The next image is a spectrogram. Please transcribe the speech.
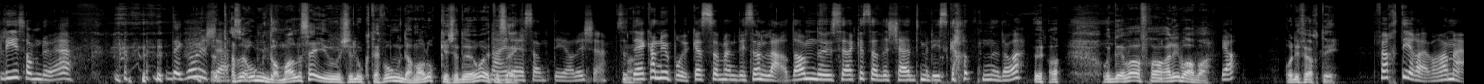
bli som du er. det går jo ikke. Altså, Ungdommene sier jo ikke 'lukk deg', for ungdommer lukker ikke døra etter seg. Nei, det er sant, de gjør det ikke. Så Nei. det kan jo brukes som en litt sånn lærdom. Du ser hva som hadde skjedd med de skattene da. Ja, Og det var fra Alibaba. Ja. Og de 40. 40 røverne.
